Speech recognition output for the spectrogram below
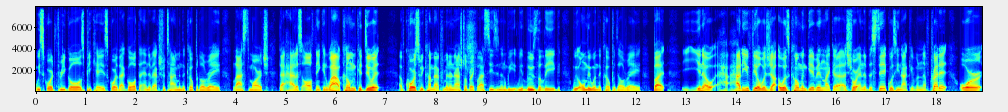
We scored 3 goals. Piqué scored that goal at the end of extra time in the Copa del Rey last March. That had us all thinking, "Wow, Koeman could do it." Of course, we come back from international break last season and we we lose the league. We only win the Copa del Rey, but you know, h- how do you feel? Was was Koeman given like a, a, short end of the stick? Was he not given enough credit, or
